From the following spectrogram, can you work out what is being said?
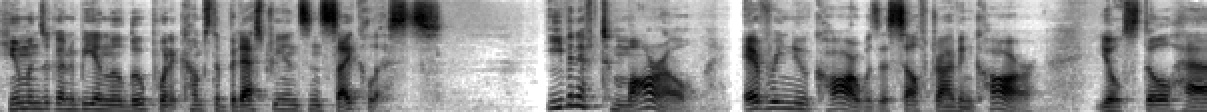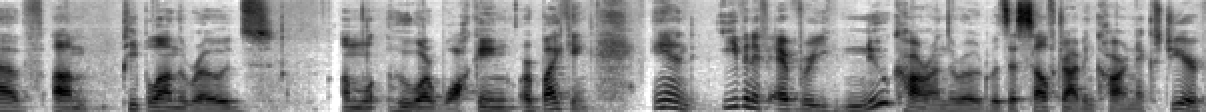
humans are going to be in the loop when it comes to pedestrians and cyclists. Even if tomorrow every new car was a self driving car, you'll still have um, people on the roads um, who are walking or biking. And even if every new car on the road was a self driving car next year,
